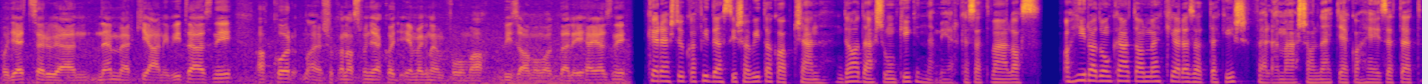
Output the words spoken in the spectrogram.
hogy egyszerűen nem mer kiállni vitázni, akkor nagyon sokan azt mondják, hogy én meg nem fogom a bizalmamat belé helyezni. Kerestük a Fidesz is a vita kapcsán, de adásunkig nem érkezett válasz. A híradónk által megkérdezettek is felemásan látják a helyzetet.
